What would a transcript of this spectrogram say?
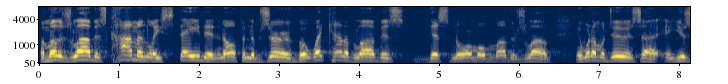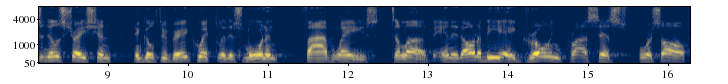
A mother's love is commonly stated and often observed, but what kind of love is this normal mother's love? And what I'm going to do is uh, use an illustration and go through very quickly this morning five ways to love. And it ought to be a growing process for us all.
